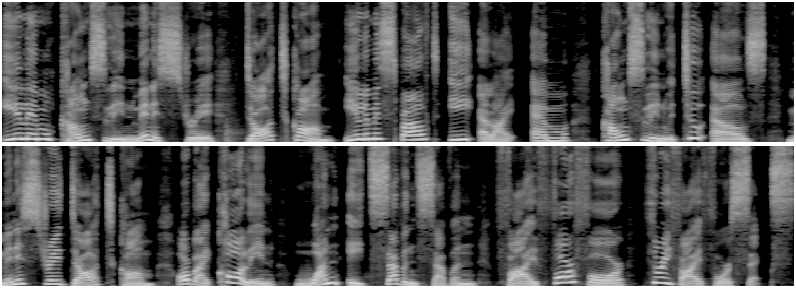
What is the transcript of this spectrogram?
elimcounselingministry.com. Elim is spelled E-L-I-M, counseling with two L's, ministry.com, or by calling 1-877-544-3546.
